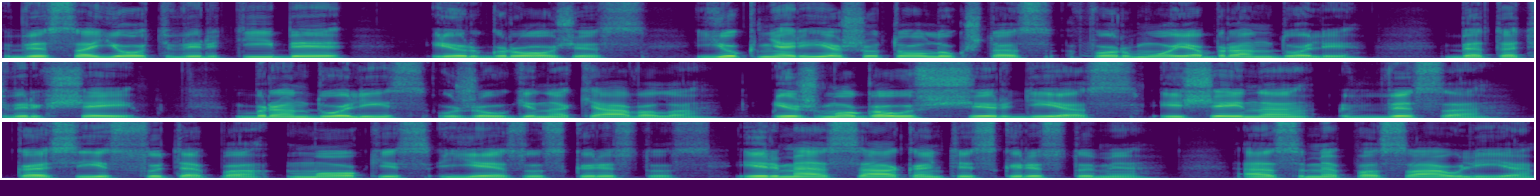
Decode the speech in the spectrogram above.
visa jo tvirtybė ir grožis. Juk neriešuto lūkštas formuoja branduolį, bet atvirkščiai branduolys užaugina kevalą. Iš žmogaus širdies išeina visa, kas jį sutepa, mokys Jėzus Kristus. Ir mes, sekantis Kristumi, esame pasaulyje,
